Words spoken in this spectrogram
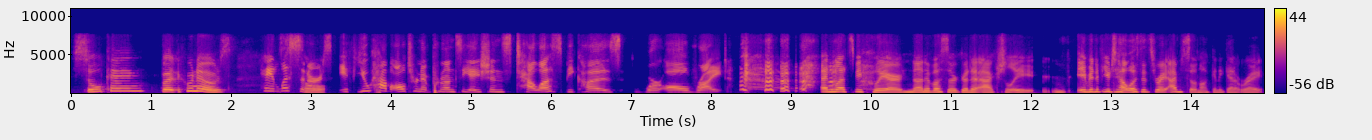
Soul Kang, but who knows? Hey listeners, if you have alternate pronunciations, tell us because we're all right. And let's be clear, none of us are gonna actually. Even if you tell us it's right, I'm still not gonna get it right.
